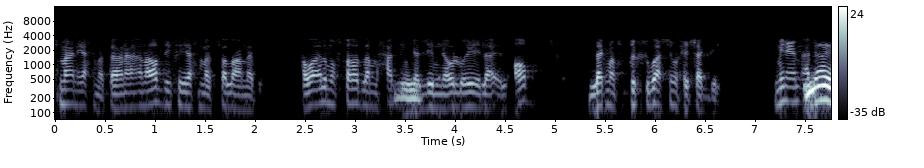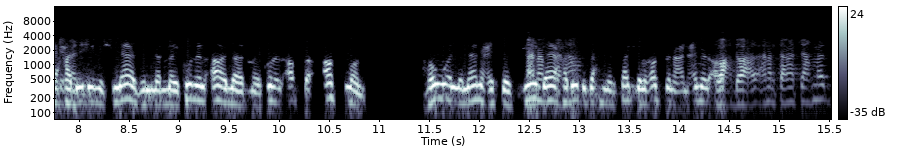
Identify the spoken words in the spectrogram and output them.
اسمعني يا أحمد؟ أنا أنا قصدي في يا أحمد صلى على النبي. هو قال المفترض لما حد يكلمني أقول له إيه؟ لا الأب لك ما تتصلش بقى عشان يروح يسجل مين عم قال لا يا حبيبي مش لازم. لما يكون الاب لما يكون الأب أصلا هو اللي مانع التسجيل ده يا حبيبي ده إحنا نسجل غصب عن عين الأب. واحدة واحدة. أنا امتنعت يا أحمد؟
